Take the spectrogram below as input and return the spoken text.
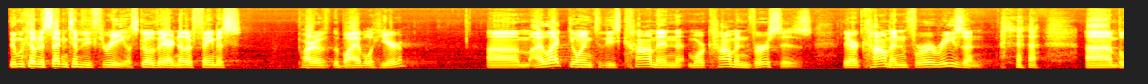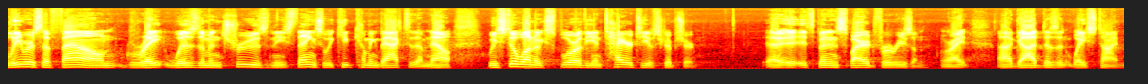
Then we come to 2 Timothy 3. Let's go there. Another famous part of the Bible here. Um, I like going to these common, more common verses. They are common for a reason. Um, believers have found great wisdom and truths in these things, so we keep coming back to them. Now, we still want to explore the entirety of Scripture. Uh, it's been inspired for a reason, right? Uh, God doesn't waste time.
